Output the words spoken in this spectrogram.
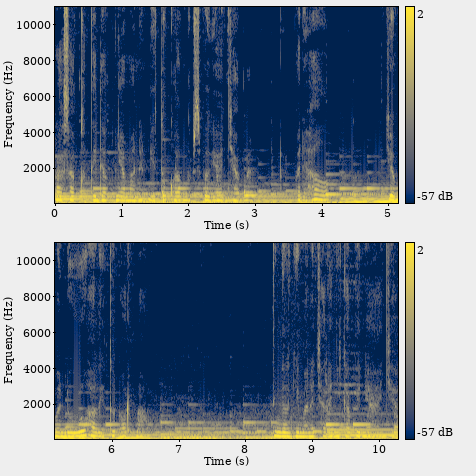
Rasa ketidaknyamanan itu kuanggap sebagai ancaman. Padahal zaman dulu hal itu normal. Tinggal gimana cara nyikapinnya aja.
